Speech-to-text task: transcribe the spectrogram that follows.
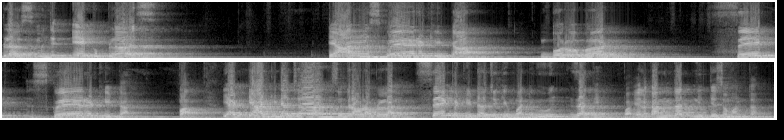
प्लस म्हणजे एक प्लस टॅन स्क्वेअर थिटा बरोबर सेक स्क्वेअर थिटा पा या टॅन थिटाच्या सूत्रावर आपल्याला सेक थिटाची किंमत मिळून जाते. पा याला काय म्हणतात? नित्य समानता.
